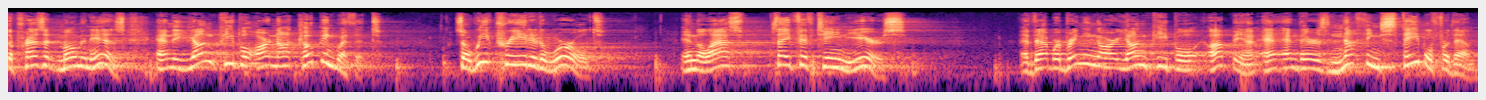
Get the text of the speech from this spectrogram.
the present moment is? And the young people are not coping with it. So we've created a world in the last, say, 15 years uh, that we're bringing our young people up in, and, and there's nothing stable for them.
